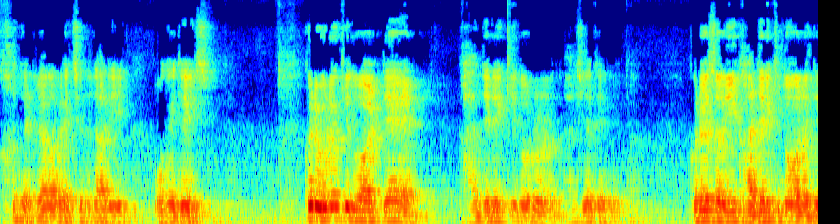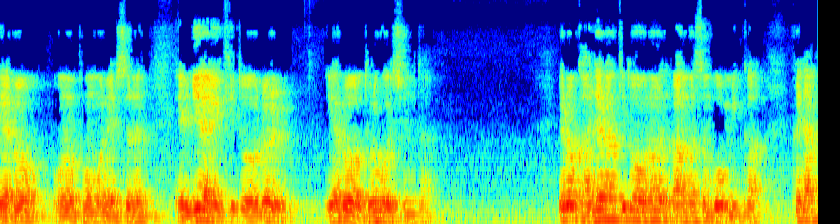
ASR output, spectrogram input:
큰 열매가 맺히는 날이 오게 되어 있습니다. 그리고 우리는 기도할 때 간절히 기도를 하셔야 됩니다. 그래서 이 간절히 기도하는 예로 오늘 본문에서는 엘리야의 기도를 예로 들고 있습니다. 여러분 간절한 기도는 한 것은 뭡니까? 그냥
